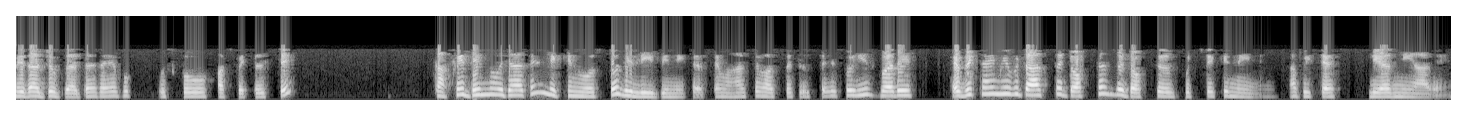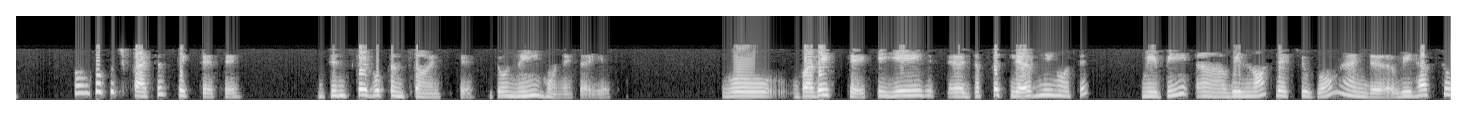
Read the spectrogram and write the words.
मेरा जो ब्रदर है, वो उसको हॉस्पिटल से काफ़ी दिन हो जाते हैं, लेकिन वो उसको रिलीव भी नहीं करते, वहाँ से हॉस्पिटल से। So he is worried every time he would ask the doctors the doctors पूछते कि नहीं नहीं, अभी टेस्ट क्लियर नहीं आ रहे हैं। तो उनको कुछ पैचेस दिखते थे, जिनसे वो कंसर्न थे, जो नहीं होने चाहिए थे। वो वरिड थे कि ये जब तक क्लियर नहीं होते maybe will not let you go and we have to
